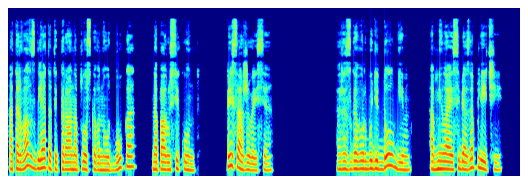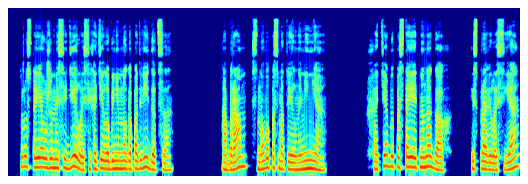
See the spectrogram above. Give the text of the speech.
оторвав взгляд от экрана плоского ноутбука на пару секунд. «Присаживайся». «Разговор будет долгим», — обняла я себя за плечи. «Просто я уже насиделась и хотела бы немного подвигаться, Абрам снова посмотрел на меня. Хотя бы постоять на ногах, исправилась я,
